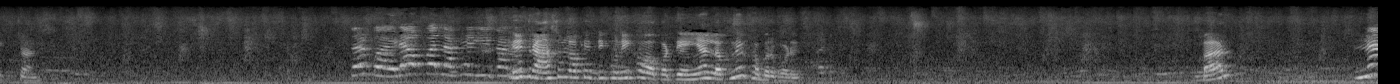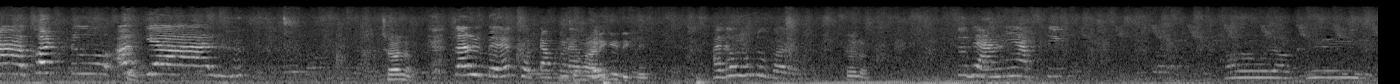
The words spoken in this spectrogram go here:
એક ચાન્સ સર બૈડા ઉપર લખેલી એ તમે ત્રાસુ લખે દીકુ નહીં ખબર પડતી અહીંયા લખને ખબર પડે લખીશ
